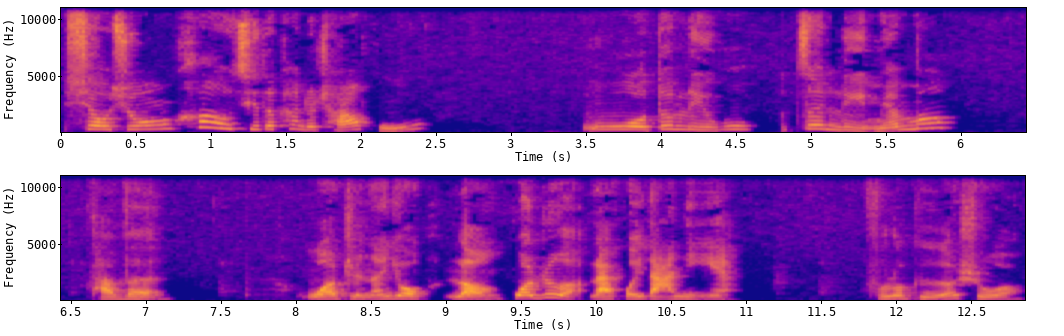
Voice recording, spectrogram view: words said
小熊好奇地看着茶壶。我的礼物在里面吗？他问。我只能用冷或热来回答你。弗洛格说：“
